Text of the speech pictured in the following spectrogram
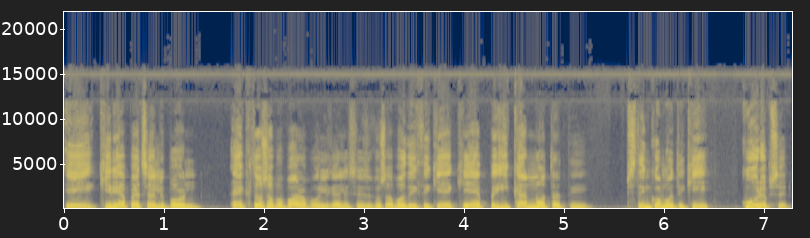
Η κυρία Πέτσα λοιπόν, εκτός από πάρα πολύ καλή σύζυγος, αποδείχθηκε και ικανότατη στην κομμωτική. Κούρεψε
